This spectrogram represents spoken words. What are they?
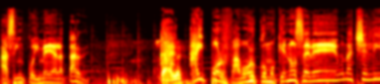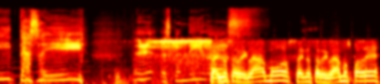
a 5 y media de la tarde. Sale. Ay, por favor, como que no se ve unas chelitas ahí. ¿Eh? Escondidas. Ahí nos arreglamos, ahí nos arreglamos, padre.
